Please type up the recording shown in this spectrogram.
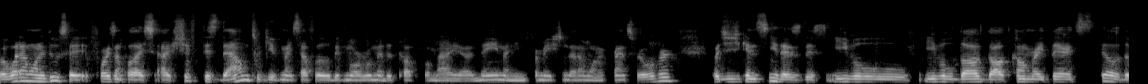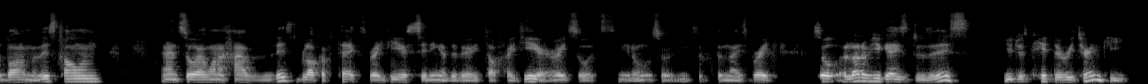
But what I want to do, say, for example, I, I shift this down to give myself a little bit more room at the top for my uh, name and information that I want to transfer over. But as you can see, there's this evil, evildog.com right there. It's still at the bottom of this column. And so I want to have this block of text right here sitting at the very top right here, right? So it's, you know, so it's a nice break. So a lot of you guys do this. You just hit the return key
